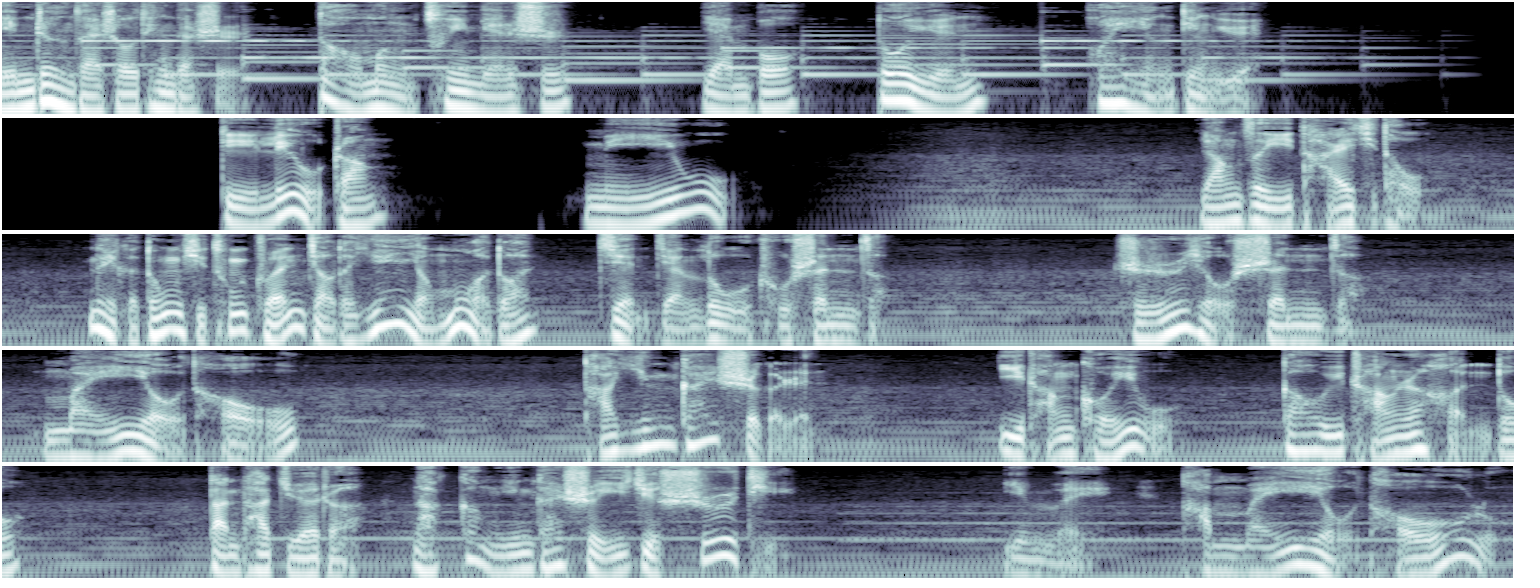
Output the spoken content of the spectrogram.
您正在收听的是《盗梦催眠师》，演播多云，欢迎订阅。第六章，迷雾。杨子怡抬起头，那个东西从转角的阴影末端渐渐露出身子，只有身子，没有头。他应该是个人，异常魁梧。高于常人很多，但他觉着那更应该是一具尸体，因为他没有头颅，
